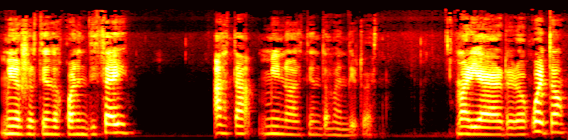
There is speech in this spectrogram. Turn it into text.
1846 hasta 1923. María Guerrero Cueto,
